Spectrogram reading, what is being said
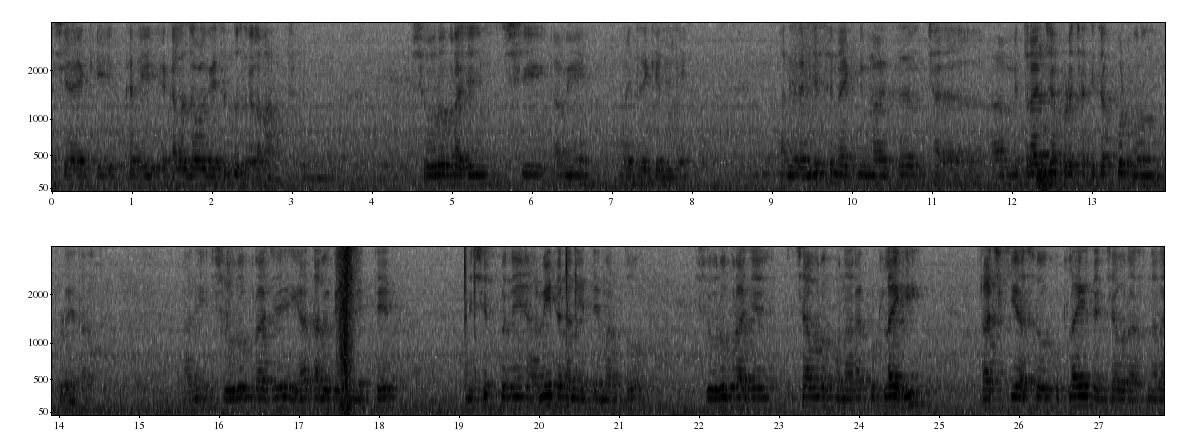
अशी आहे की कधी एकाला जवळ घ्यायचं आणि दुसऱ्याला मारायचं. शिवरूपराजेंशी आम्ही मैत्री केलेली आणि रणजित सिंह नाईक निंबाळकर छा हा मित्रांच्या पुढे छातीचा पोट म्हणून पुढे येत असतो आणि शिवरूपराजे या तालुक्याचे नेते. निश्चितपणे आम्ही त्यांना नेते मानतो. शिवरूपराजेच्यावर होणारा कुठलाही राजकीय असो कुठलाही त्यांच्यावर असणारा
